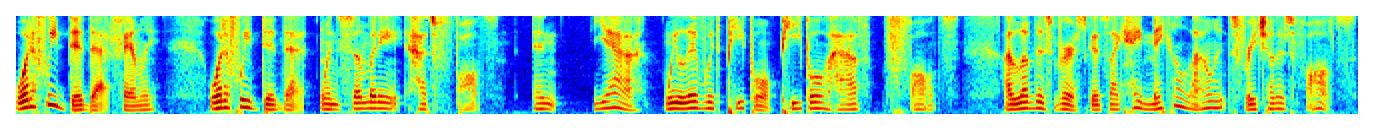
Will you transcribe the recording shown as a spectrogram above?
What if we did that, family? What if we did that when somebody has faults? And yeah, we live with people. People have faults. I love this verse because it's like, hey, make allowance for each other's faults.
